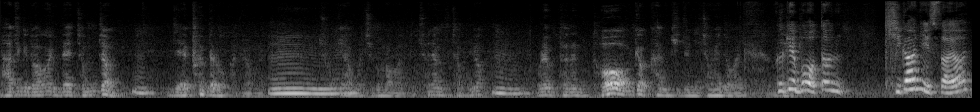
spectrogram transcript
봐주기도 하고 있는데 점점 음, 이제 FM대로 가더라고요. 음, 초기하고 지금하고는 천양지차고요. 음. 올해부터는 더 엄격한 기준이 정해져가지고 그게 뭐 어떤 기간이 있어요?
